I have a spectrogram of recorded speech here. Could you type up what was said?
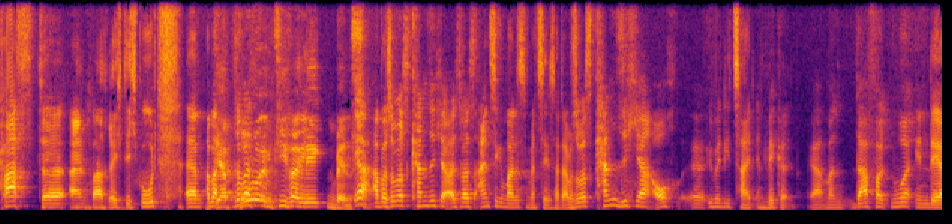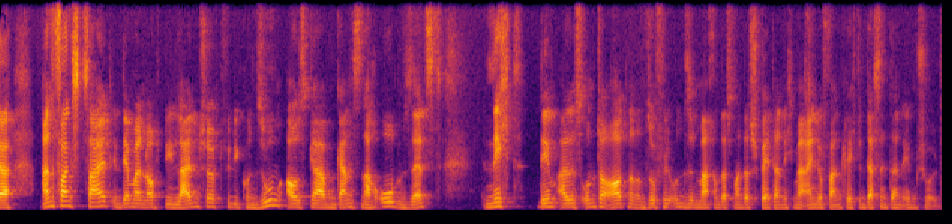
passte einfach richtig gut. Ähm, aber der sowas, Polo im tiefer gelegten Benz. Ja, aber sowas kann sich ja, als war das einzige Mal, dass ich Mercedes hatte, aber sowas kann sich ja auch äh, über die Zeit entwickeln. Ja, man darf halt nur in der Anfangszeit, in der man noch die Leidenschaft für die Konsumausgaben ganz nach oben setzt, nicht dem alles unterordnen und so viel Unsinn machen, dass man das später nicht mehr eingefangen kriegt. Und das sind dann eben Schulden.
